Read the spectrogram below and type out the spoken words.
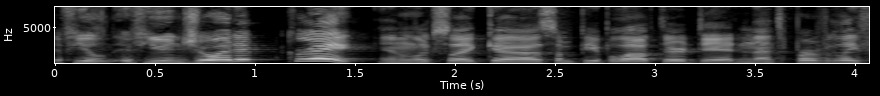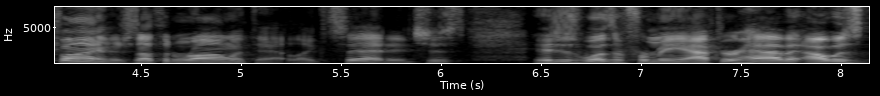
if you if you enjoyed it, great. And it looks like uh, some people out there did, and that's perfectly fine. There's nothing wrong with that. Like I said, it just it just wasn't for me. After having, I was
